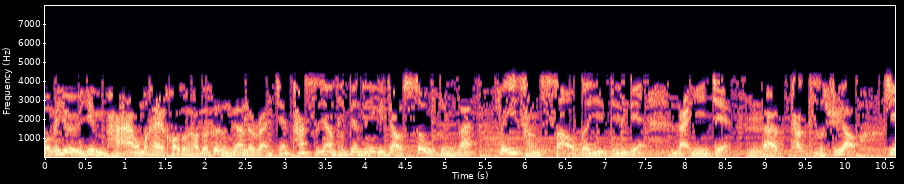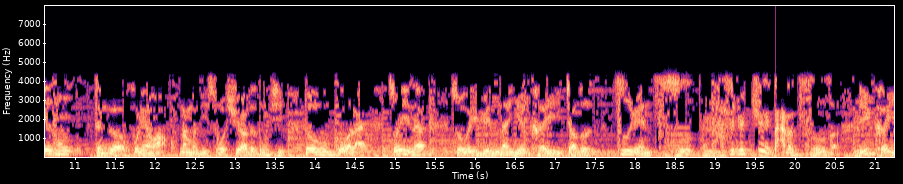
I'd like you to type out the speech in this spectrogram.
我们又有硬盘，我们还有好多好多各种各样的软件，它实际上是变成一个叫受终端，非常少的一点点软硬件，嗯啊，它只需要接通整个互联网，那么你所需要的东西都过来。所以呢，所谓云呢，也可以叫做资源池，它是一个巨大的池子，你可以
